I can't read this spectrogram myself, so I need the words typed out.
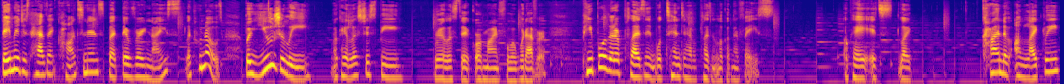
they may just have that consonance, but they're very nice. Like who knows? But usually, okay, let's just be realistic or mindful or whatever. People that are pleasant will tend to have a pleasant look on their face. Okay, it's like kind of unlikely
